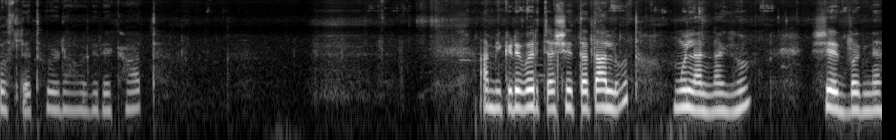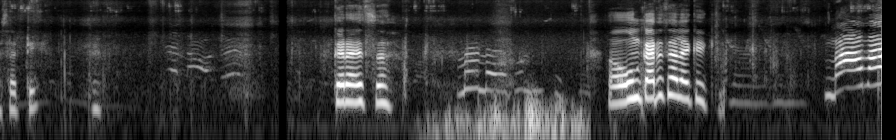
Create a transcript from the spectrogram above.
बसले हुरडा वगैरे खात. आम्ही इकडे वरच्या शेतात आलोत मुलांना घेऊन शेत बघण्यासाठी. करायचं. ओंकारच आलाय काय की? मामा!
